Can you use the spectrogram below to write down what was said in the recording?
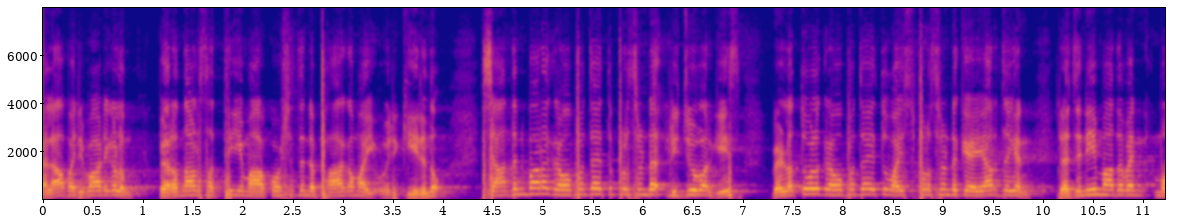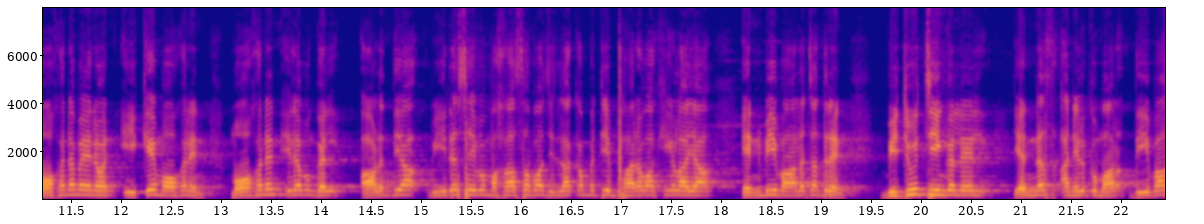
കലാപരിപാടികളും പിറന്നാൾ സദ്യയും ആഘോഷത്തിന്റെ ഭാഗമായി ഒരുക്കിയിരുന്നു. ശാന്തൻപാറ ഗ്രാമപഞ്ചായത്ത് പ്രസിഡന്റ് ലിജു വർഗീസ് വെള്ളത്തോൾ ഗ്രാമപഞ്ചായത്ത് vice president K R Jayan Rajani Madhavan Mohana Menon E K Mohanan Mohanan Elavunkal all India Veerashaiva Mahasabha ജില്ലാ കമ്മിറ്റി ഭാരവാഹികളായ N V Balachandran Biju Cheenkallel N S Anilkumar Deepa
